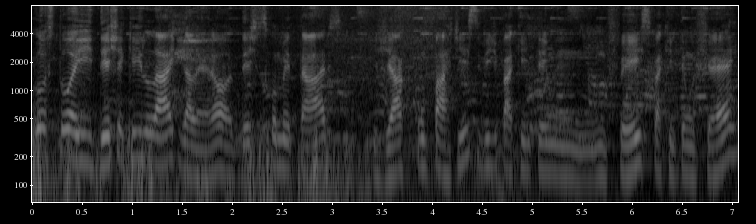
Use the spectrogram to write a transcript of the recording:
gostou aí, deixa aquele like, galera, ó, deixa os comentários, já compartilha esse vídeo para quem tem um, um Face, para quem tem um Share.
